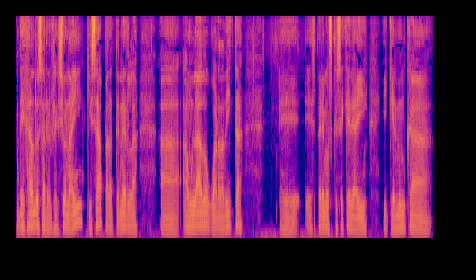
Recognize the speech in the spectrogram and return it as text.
dejando esa reflexión ahí, quizá para tenerla a, un lado, guardadita. Eh, esperemos que se quede ahí y que nunca,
